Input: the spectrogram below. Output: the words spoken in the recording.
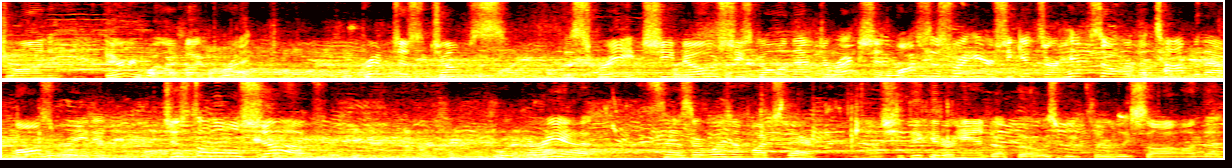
drawn very well by Brett. Brett just jumps the screen. She knows she's going that direction. Watch this right here. She gets her hips over the top of that ball screen and just a little shove. Correa says there wasn't much there. Uh, she did get her hand up, though, as we clearly saw on the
